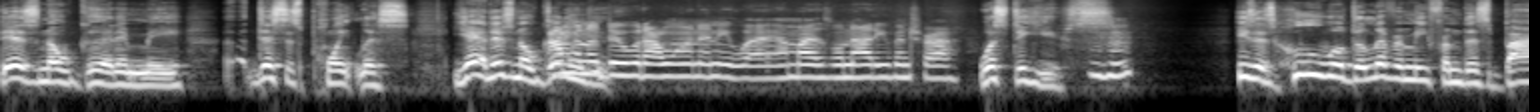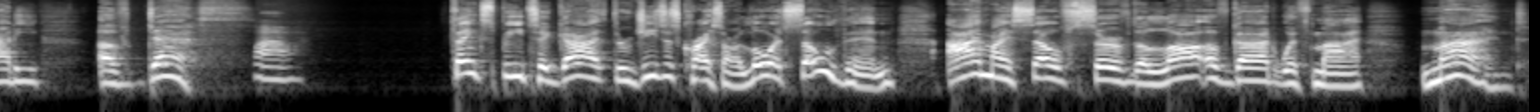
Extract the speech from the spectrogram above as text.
There's no good in me. This is pointless. Yeah, there's no good I'm gonna do what I want anyway. I might as well not even try. What's the use? Mm-hmm. He says, Who will deliver me from this body of death? Wow. Thanks be to God through Jesus Christ our Lord. So then, I myself serve the law of God with my mind,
